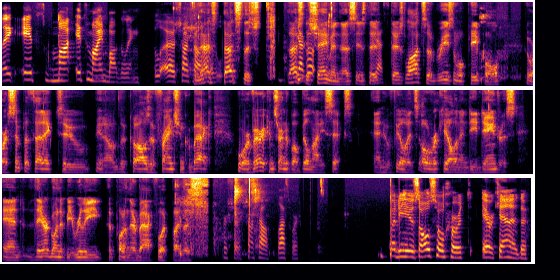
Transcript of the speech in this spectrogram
like it's my it's mind-boggling uh, Chantal. And that's that's the that's yeah, the shame in this is that yes. there's lots of reasonable people who are sympathetic to you know the cause of French and Quebec who are very concerned about Bill 96 and who feel it's overkill and indeed dangerous, and they're going to be really put on their back foot by this. For sure, Chantal. Last word. But he has also hurt Air Canada.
